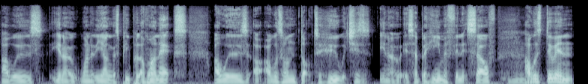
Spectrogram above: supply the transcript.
I was, you know, one of the youngest people at One X. I was I was on Doctor Who, which is, you know, it's a behemoth in itself. Mm. I was doing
